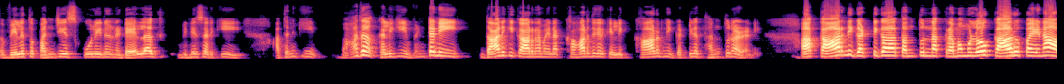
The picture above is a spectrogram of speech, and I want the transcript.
వీళ్ళతో పని చేసుకోలేనన్న డైలాగ్ వినేసరికి అతనికి బాధ కలిగి వెంటనే దానికి కారణమైన కారు దగ్గరికి వెళ్ళి కారుని గట్టిగా తంతున్నాడండి. ఆ కార్ని గట్టిగా తంతున్న క్రమములో కారు పైన ఆ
